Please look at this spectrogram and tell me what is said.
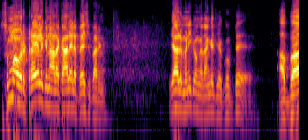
சும்மா ஒரு ட்ரையலுக்கு நாளை காலையில பேசி பாருங்க. ஏழு மணிக்கு உங்க தங்கச்சியை கூப்பிட்டு அப்பா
